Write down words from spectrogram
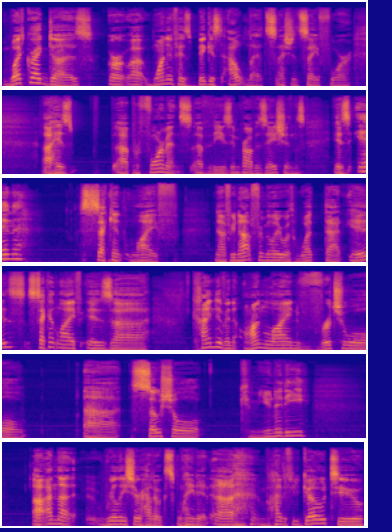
what Greg does, or uh, one of his biggest outlets, I should say, for uh, his uh, performance of these improvisations, is in Second Life. Now, if you're not familiar with what that is, Second Life is uh, kind of an online virtual uh, social community. Uh, I'm not really sure how to explain it, uh, but if you go to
